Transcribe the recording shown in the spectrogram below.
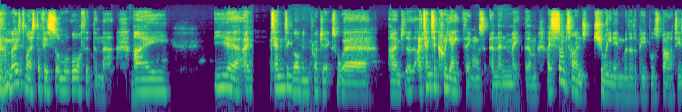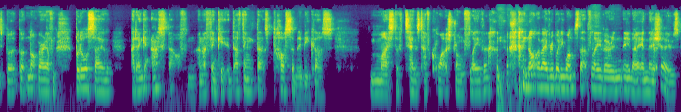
most of my stuff is sort of more authored than that. Mm. I, yeah, I tend to get involved in projects where I'm, I tend to create things and then make them. I sometimes join in with other people's parties, but but not very often. But also, I don't get asked that often, and I think it, I think that's possibly because my stuff tends to have quite a strong flavour, and not everybody wants that flavour in you know in their shows.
